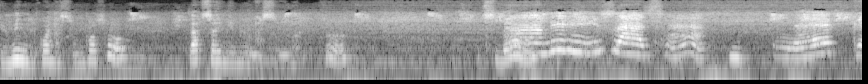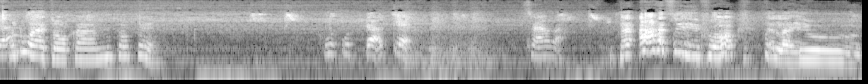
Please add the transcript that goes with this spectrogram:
juu mi nilikuwa nasumbua so that's why maybe unasumbua so it's better Mami, sasa. Hmm. Neka. hebu wewe toka nitokee Nikutake. Sawa. Na- ah si hivyo hela yu.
